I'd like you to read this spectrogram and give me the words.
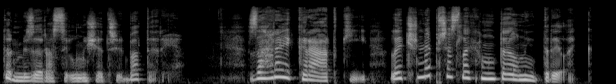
ten mizera si umí šetřit baterie. Zahraje krátký, leč nepřeslechnutelný trilek.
